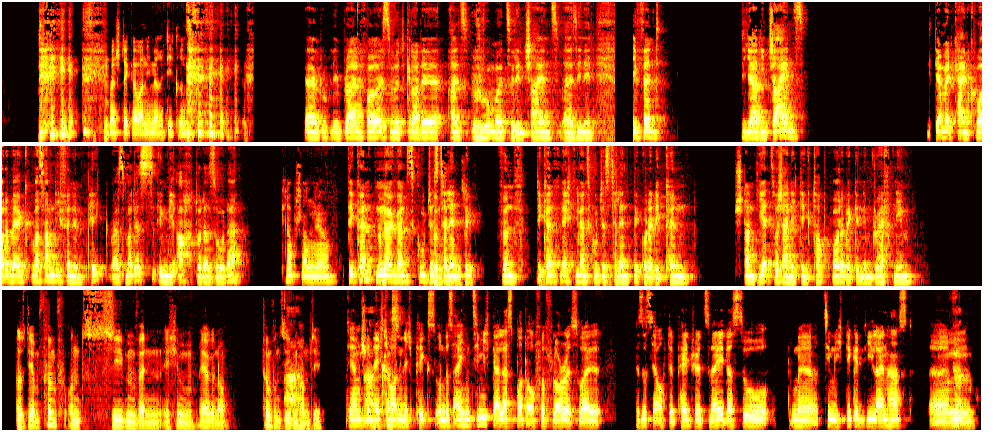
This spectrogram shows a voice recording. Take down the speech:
mein Stecker war nicht mehr richtig drin. Kein Problem. Brian Flores wird gerade als Rumor zu den Giants, weiß ich nicht. Ich fände, ja, die Giants, die haben halt keinen Quarterback. Was haben die für einen Pick? Weiß man das? Irgendwie acht oder so, oder? Ich glaube schon, ja. Die könnten ein ganz gutes Fünf Talent pick- Fünf. Die könnten echt ein ganz gutes Talent pick- oder die können Stand jetzt wahrscheinlich den Top Quarterback in dem Draft nehmen. Also die haben fünf und sieben, wenn ich im, ja genau. Fünf und sieben Ah. haben die. Die haben schon Ah, echt krass. ordentlich Picks und das ist eigentlich ein ziemlich geiler Spot auch für Flores, weil das ist ja auch der Patriots Way, dass du eine ziemlich dicke D-Line hast. Ähm,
